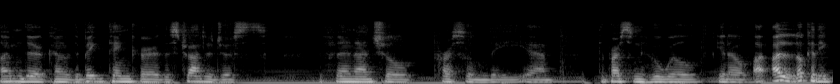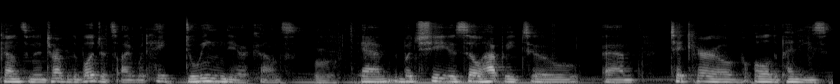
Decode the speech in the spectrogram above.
I'm the kind of the big thinker, the strategist, the financial person, the um, the person who will, you know, I, will look at the accounts and interpret the budgets. I would hate doing the accounts, mm. um, but she is so happy to um, take care of all the pennies.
